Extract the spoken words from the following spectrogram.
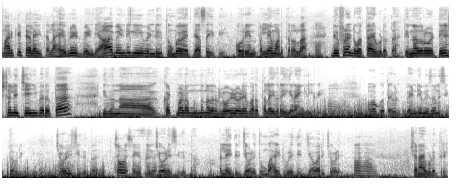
ಮಾರ್ಕೆಟಲ್ಲಿ ಐತಲ್ಲ ಹೈಬ್ರಿಡ್ ಬೆಂಡಿ ಆ ಬೆಂಡಿಗೆ ಈ ಬೆಂಡಿಗೆ ತುಂಬ ವ್ಯತ್ಯಾಸ ಐತಿ. ಅವ್ರೇನು ಪಲ್ಯ ಮಾಡ್ತಾರಲ್ಲ ಡಿಫ್ರೆಂಟ್ ಗೊತ್ತಾಗ್ಬಿಡುತ್ತೆ. ತಿನ್ನೋದ್ರ ಟೇಸ್ಟಲ್ಲಿ ಚೇಂಜ್ ಬರುತ್ತಾ ಇದನ್ನು ಕಟ್ ಮಾಡೋ ಮುಂದೆ ಲೋಳೆ ಲೋಳೆ ಬರುತ್ತಲ್ಲ ಇದ್ರಾಗ ಇರಂಗಿಲ್ಲ ರೀ ಅವಾಗ ಗೊತ್ತಾಗ್ಬಿಡ್ತು. ಬೆಂಡೆ ಬೀಜನೂ ಸಿಗ್ತಾವೆ ರೀ ಚೌಳಿ ಸಿಗುತ್ತೆ? ಚೌಳಿ ಸಿಗುತ್ತೆ. ಚೌಳಿ ಸಿಗುತ್ತೆ? ಅಲ್ಲೇ ಐತ್ರಿ ಚೌಳಿ ತುಂಬ ಹೈಟ್ ಬೆಳಿತೈತಿ ಜವಾರಿ ಚೌಳಿ. ಚೆನ್ನಾಗಿ ಬಿಡುತ್ತೆ ರೀ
